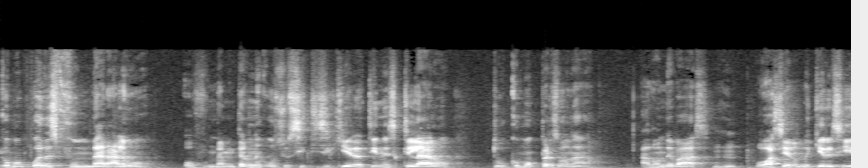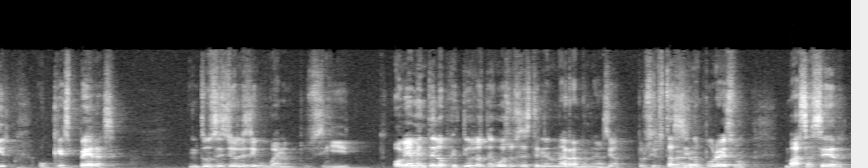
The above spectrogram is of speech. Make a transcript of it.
¿cómo puedes fundar algo o fundamentar un negocio si ni siquiera tienes claro tú como persona a dónde vas o hacia dónde quieres ir o qué esperas? Entonces yo les digo, bueno, pues si obviamente el objetivo de los negocios es tener una remuneración, pero si lo estás haciendo por eso, vas a hacer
